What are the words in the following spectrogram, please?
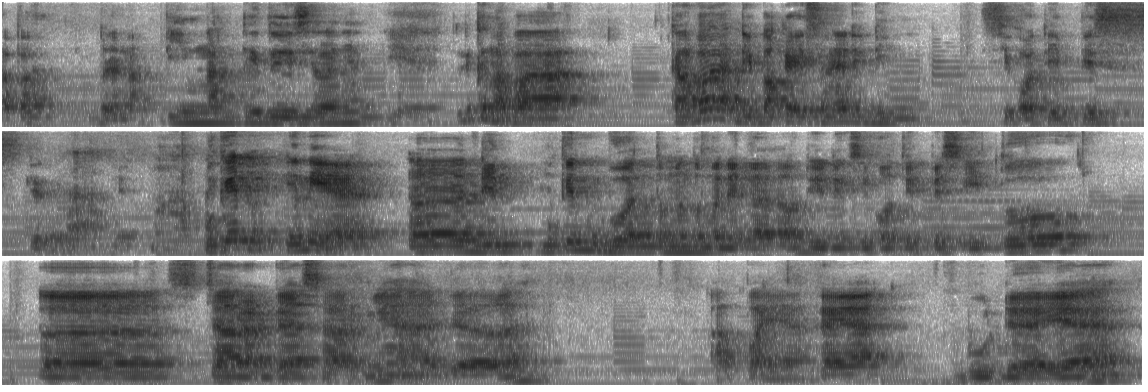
apa beranak pinak gitu istilahnya. Iya. Jadi kenapa kenapa dipakai istilahnya dinding psikotipis gitu? Nah, Iya. mengapa? Mungkin ini ya, eh, di- mungkin buat teman-teman yang nggak tahu, dinding psikotipis itu eh, secara dasarnya adalah apa ya, kayak budaya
